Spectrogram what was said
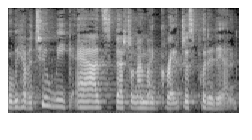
well, we have a two week ad special. And I'm like, great, just put it in.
